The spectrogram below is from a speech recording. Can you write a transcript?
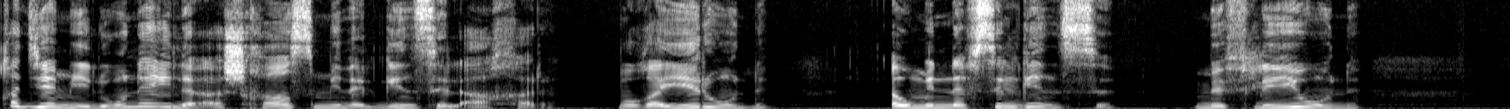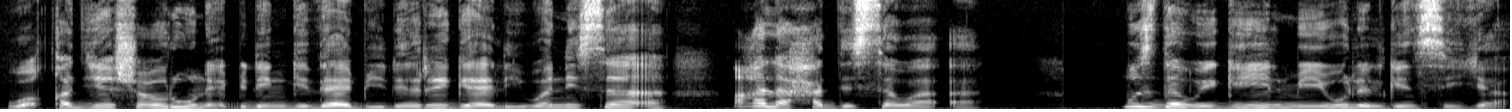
قد يميلون إلى أشخاص من الجنس الآخر. مغيرون أو من نفس الجنس مثليون وقد يشعرون بالانجذاب للرجال والنساء على حد السواء مزدوجي الميول الجنسية.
